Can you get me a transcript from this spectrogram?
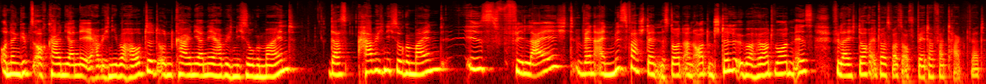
Und dann gibt es auch kein Ja, nee, habe ich nie behauptet und kein Ja, nee, habe ich nicht so gemeint. Das habe ich nicht so gemeint ist vielleicht, wenn ein Missverständnis dort an Ort und Stelle überhört worden ist, vielleicht doch etwas, was auf später vertagt wird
